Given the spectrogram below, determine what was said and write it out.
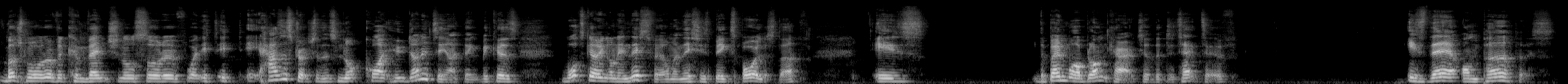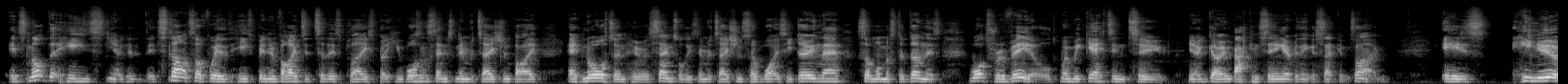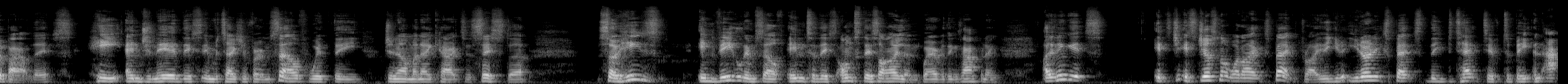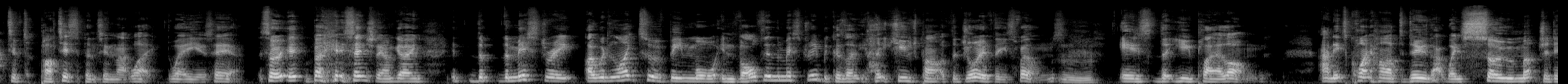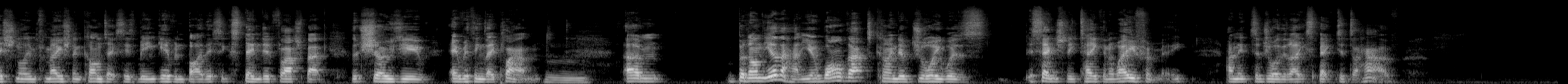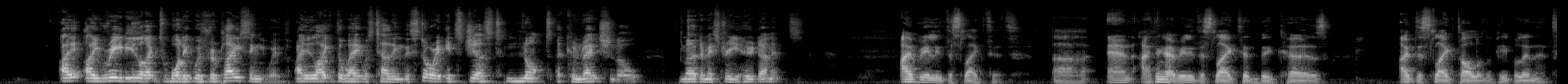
much more of a conventional sort of. Well, it it, it has a structure that's not quite whodunity, I think, because what's going on in this film, and this is big spoiler stuff, is the Benoit Blanc character, the detective, is there on purpose. It's not that he's, you know, it starts off with he's been invited to this place, but he wasn't sent an invitation by Ed Norton, who has sent all these invitations. So what is he doing there? Someone must have done this. What's revealed when we get into, you know, going back and seeing everything a second time is he knew about this. He engineered this invitation for himself with the Janelle Monae character's sister. So he's inveigled himself into this, onto this island where everything's happening. I think it's, it's, it's just not what I expect, right? You, you don't expect the detective to be an active participant in that way, the way he is here. So, it, but essentially, I'm going the the mystery. I would like to have been more involved in the mystery because a, a huge part of the joy of these films is that you play along, and it's quite hard to do that when so much additional information and context is being given by this extended flashback that shows you everything they planned. Um, but on the other hand, you know, while that kind of joy was essentially taken away from me, and it's a joy that I expected to have, I, I really liked what it was replacing it with. I liked the way it was telling the story. It's just not a conventional murder mystery whodunits. I really disliked it. Uh, and I think I really disliked it because I disliked all of the people in it.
